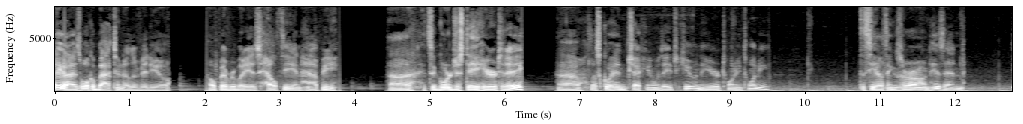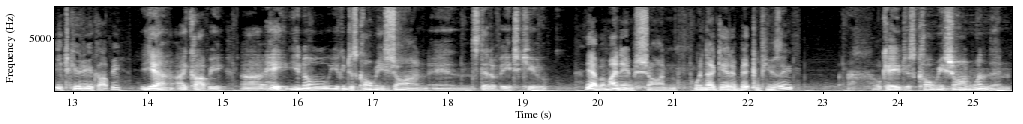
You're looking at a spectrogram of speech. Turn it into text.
Hey guys, welcome back to another video. Hope everybody is healthy and happy. Uh, it's a gorgeous day here today. Uh, let's go ahead and check in with HQ in the year 2020 to see how things are on his end. HQ, do you copy? Yeah, I copy. Uh, hey, you know you can just call me Sean instead of HQ. Yeah, but my name's Sean. Wouldn't that get a bit confusing? Okay, just call me Sean 1 then.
